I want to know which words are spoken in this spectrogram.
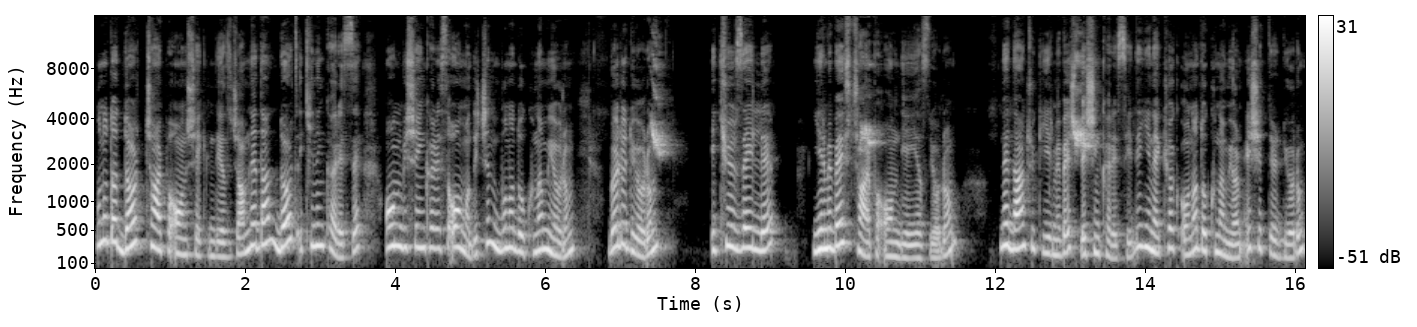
Bunu da 4 çarpı 10 şeklinde yazacağım. Neden? 4 2'nin karesi. 10 bir şeyin karesi olmadığı için buna dokunamıyorum. Böyle diyorum. 250 25 çarpı 10 diye yazıyorum. Neden? Çünkü 25 5'in karesiydi. Yine kök 10'a dokunamıyorum. Eşittir diyorum.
